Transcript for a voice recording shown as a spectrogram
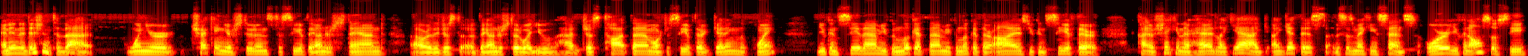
And in addition to that, when you're checking your students to see if they understand uh, or they just if they understood what you had just taught them or to see if they're getting the point, you can see them, you can look at them, you can look at their eyes, you can see if they're kind of shaking their head like yeah I, I, get this. This is making sense. Or you can also see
